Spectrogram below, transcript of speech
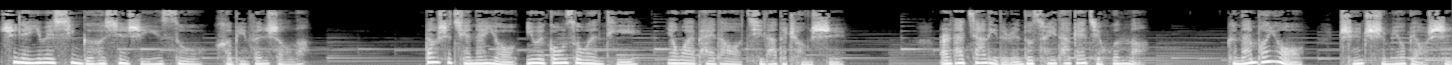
去年因为性格和现实因素和平分手了。当时前男友因为工作问题要外派到其他的城市，而他家里的人都催他该结婚了，可男朋友迟迟没有表示。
